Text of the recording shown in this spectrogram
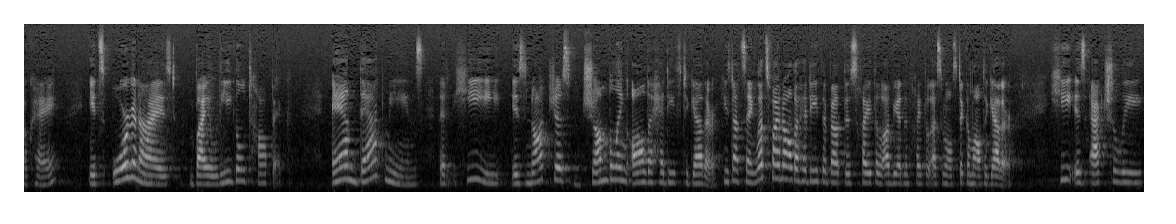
Okay? It's organized by legal topic. And that means that he is not just jumbling all the hadith together. He's not saying, let's find all the hadith about this khayt al abiyad and khayt al aswad and we'll stick them all together. He is actually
